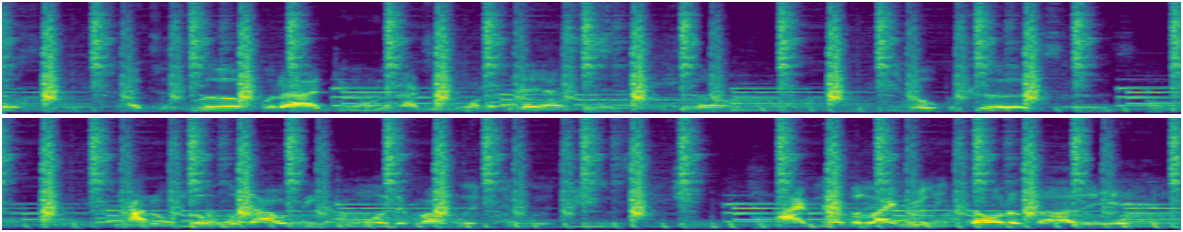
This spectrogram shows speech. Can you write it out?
I just love what I do and I just want to pass this along, you know, because I don't know what I would be doing if I wouldn't do music. I never like really thought about it.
